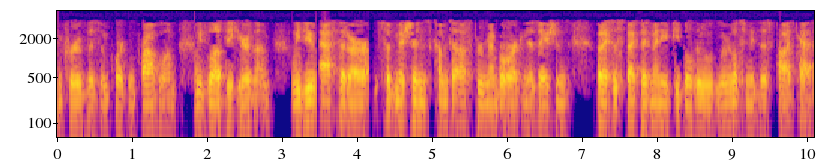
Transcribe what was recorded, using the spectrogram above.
improve this important problem, we'd love to hear them. We do ask that our submissions come to us through member organizations, but I suspect that many people who are listening to this podcast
